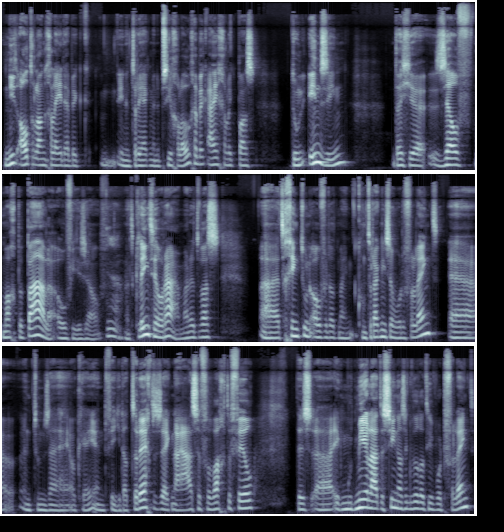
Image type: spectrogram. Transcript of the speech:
niet al te lang geleden heb ik in een traject met een psycholoog heb ik eigenlijk pas doen inzien dat je zelf mag bepalen over jezelf. Ja. Het klinkt heel raar, maar het was. Eh, het ging toen over dat mijn contract niet zou worden verlengd. Eh, en toen zei hij: Oké, en vind je dat terecht? Toen zei ik: Nou ja, ze verwachten veel. Dus eh, ik moet meer laten zien als ik wil dat hij wordt verlengd.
